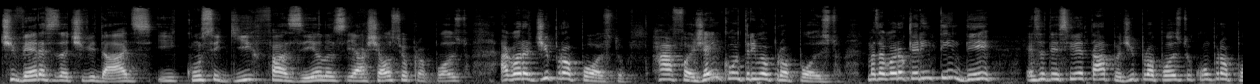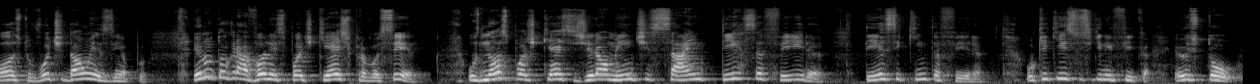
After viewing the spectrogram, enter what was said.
tiver essas atividades e conseguir fazê-las e achar o seu propósito. Agora, de propósito, Rafa, já encontrei meu propósito, mas agora eu quero entender essa terceira etapa de propósito com propósito. Vou te dar um exemplo. Eu não estou gravando esse podcast para você. Os nossos podcasts geralmente saem terça-feira, terça e quinta-feira. O que, que isso significa? Eu estou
